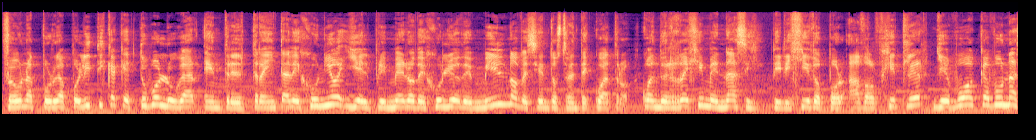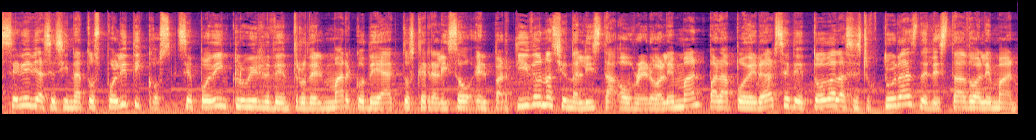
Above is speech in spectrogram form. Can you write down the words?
Fue una purga política que tuvo lugar entre el 30 de junio y el 1 de julio de 1934, cuando el régimen nazi, dirigido por Adolf Hitler, llevó a cabo una serie de asesinatos políticos. Se puede incluir dentro del marco de actos que realizó el Partido Nacionalista Obrero Alemán para apoderarse de todas las estructuras del Estado alemán.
